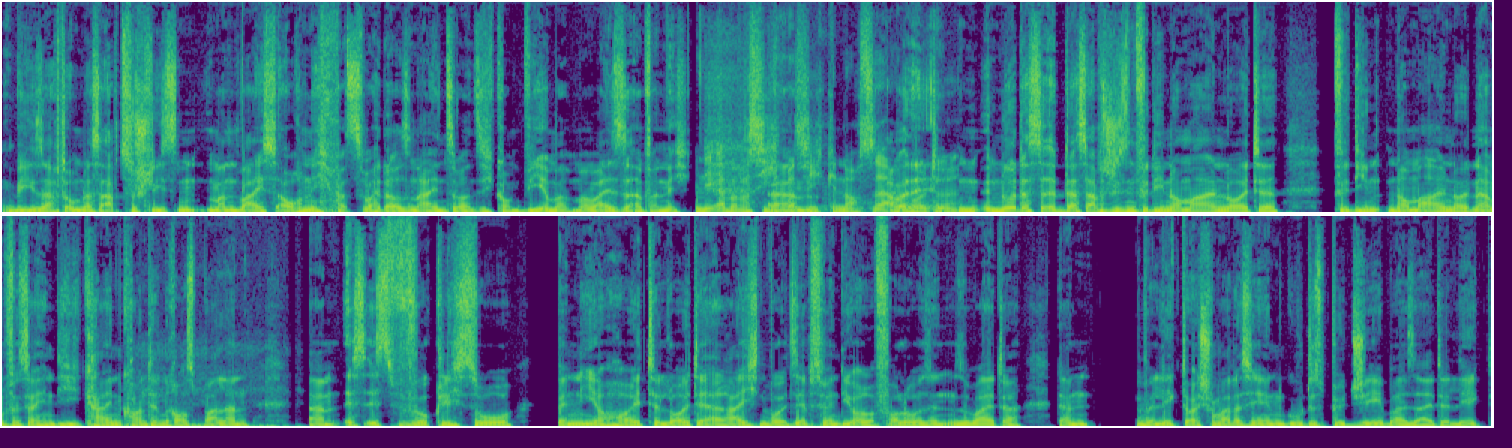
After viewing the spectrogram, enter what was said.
wie gesagt, um das abzuschließen, man weiß auch nicht, was 2021 kommt. Wie immer, man weiß es einfach nicht. nee, aber was ich, was Ähm, ich genau sagen Aber wollte. äh, n- nur das, das abschließend für die normalen Leute, für die normalen Leute, in Anführungszeichen, die keinen Content rausballern. Ähm, es ist wirklich so, wenn ihr heute Leute erreichen wollt, selbst wenn die eure Follower sind und so weiter, dann überlegt euch schon mal, dass ihr ein gutes Budget beiseite legt,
